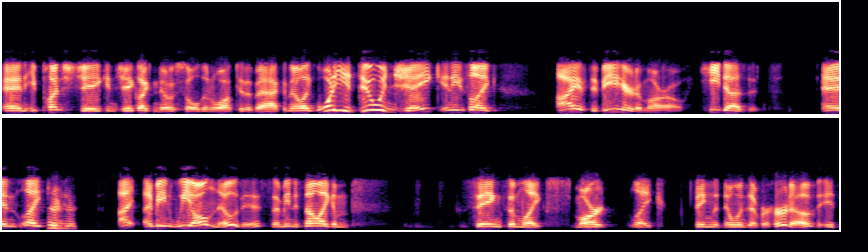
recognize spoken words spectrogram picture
and he punched Jake and Jake like no sold and walked to the back and they're like what are you doing Jake? And he's like I have to be here tomorrow. He doesn't. And like Mhm. I I mean we all know this. I mean it's not like I'm saying some like smart like thing that no one's ever heard of. It's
